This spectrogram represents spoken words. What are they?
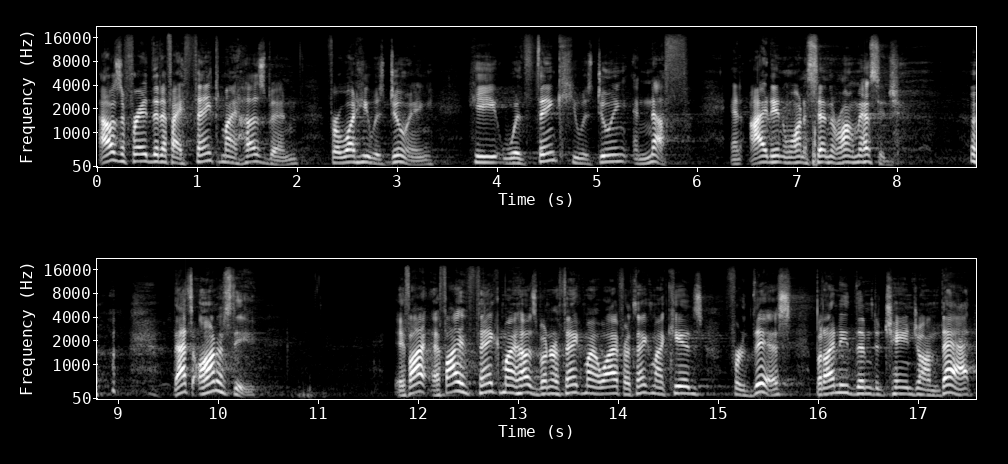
I was afraid that if I thanked my husband for what he was doing, he would think he was doing enough, and I didn't want to send the wrong message. That's honesty. If I, if I thank my husband or thank my wife or thank my kids for this, but I need them to change on that,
